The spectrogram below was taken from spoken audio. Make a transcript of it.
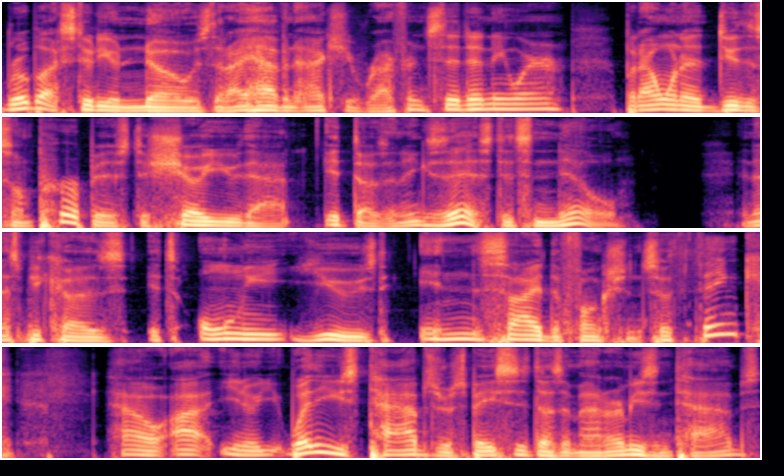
Roblox Studio knows that I haven't actually referenced it anywhere, but I want to do this on purpose to show you that it doesn't exist. It's nil. And that's because it's only used inside the function. So think how I, you know, whether you use tabs or spaces doesn't matter. I'm using tabs.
